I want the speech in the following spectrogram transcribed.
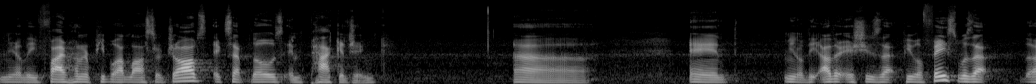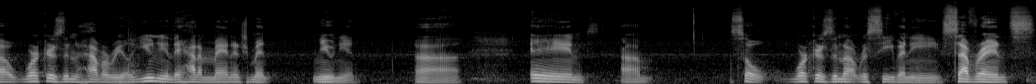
nearly 500 people had lost their jobs, except those in packaging. Uh, and you know, the other issues that people faced was that uh, workers didn't have a real union; they had a management union, uh, and um, so workers did not receive any severance,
